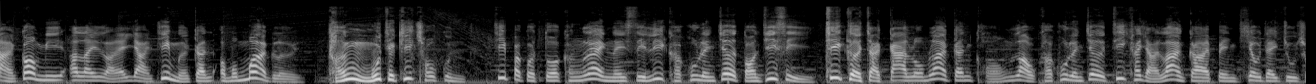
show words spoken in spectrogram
ต่างก็มีอะไรหลายอย่างที่เหมือนกันเอามามากเลย ทั้งมูเทคิโชกุน ที่ปรากฏตัวครั้งแรกในซีรีส์คาคุเรนเจอร์ตอนที่ 4 ที่เกิดจากการรวมร่างกันของเหล่าคาคุเรนเจอร์ที่ขยายร่างกายเป็นเคียวไดจูโช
